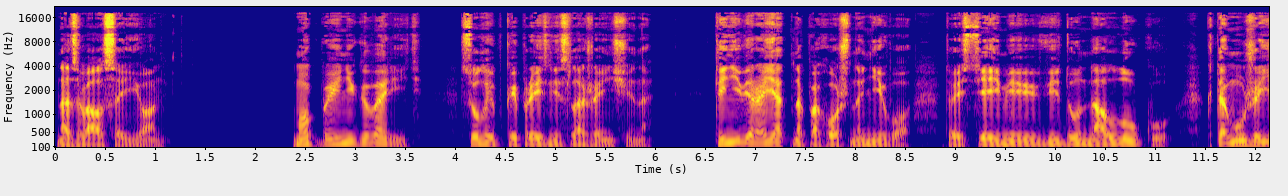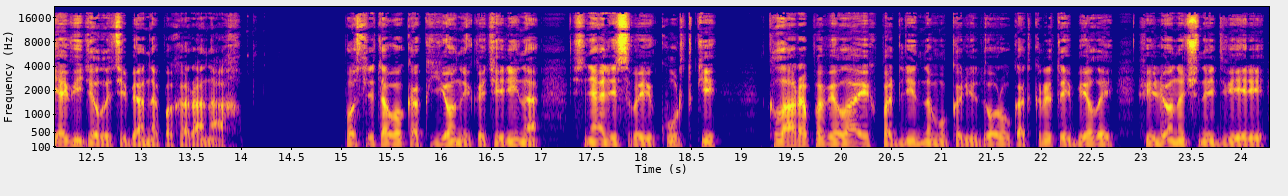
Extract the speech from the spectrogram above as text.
назвался Йон. Мог бы и не говорить, с улыбкой произнесла женщина. Ты невероятно похож на него, то есть я имею в виду на Луку. К тому же я видела тебя на похоронах. После того, как Йон и Катерина сняли свои куртки, Клара повела их по длинному коридору к открытой белой филеночной двери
